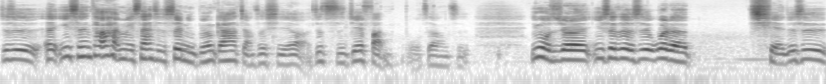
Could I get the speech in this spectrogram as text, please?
就是，呃，医生他还没三十岁，你不用跟他讲这些了，就直接反驳这样子。因为我就觉得医生真的是为了钱，就是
